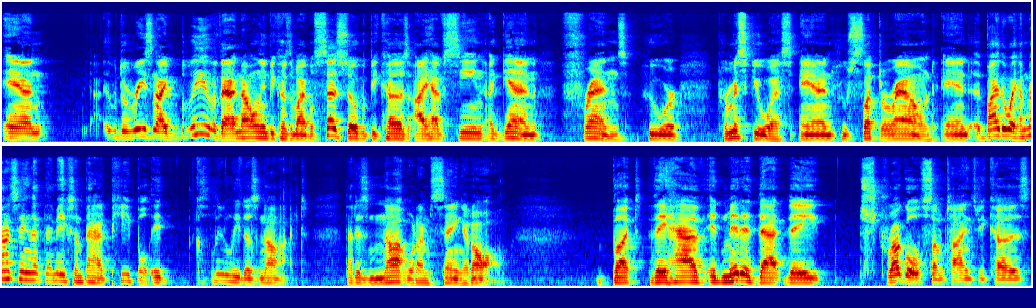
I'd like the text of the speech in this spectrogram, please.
And the reason I believe that, not only because the Bible says so, but because I have seen again friends who were promiscuous and who slept around. And uh, by the way, I'm not saying that that makes them bad people. It clearly does not. That is not what I'm saying at all. But they have admitted that they struggle sometimes because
